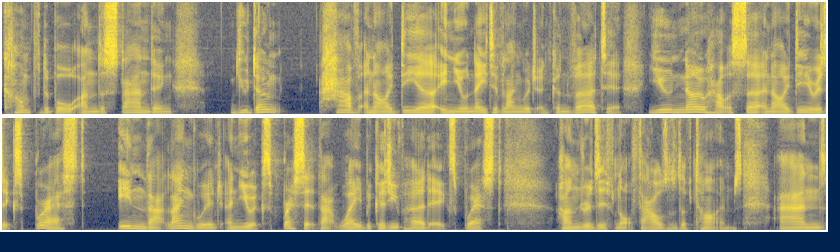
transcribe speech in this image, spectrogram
comfortable understanding, you don't have an idea in your native language and convert it. You know how a certain idea is expressed in that language and you express it that way because you've heard it expressed hundreds, if not thousands of times. And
